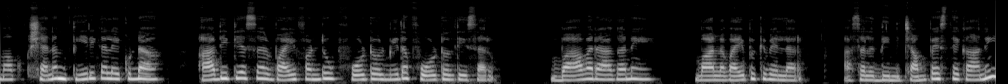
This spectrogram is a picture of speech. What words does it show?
మాకు క్షణం తీరిక లేకుండా ఆదిత్య సార్ వైఫ్ అంటూ ఫోటోల మీద ఫోటోలు తీశారు. బావ రాగానే వాళ్ళ వైపుకి వెళ్ళారు. అసలు దీన్ని చంపేస్తే కానీ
